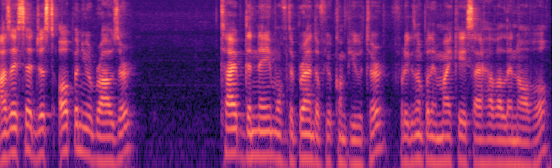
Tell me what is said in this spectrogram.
As I said, just open your browser, type the name of the brand of your computer. For example, in my case, I have a Lenovo.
